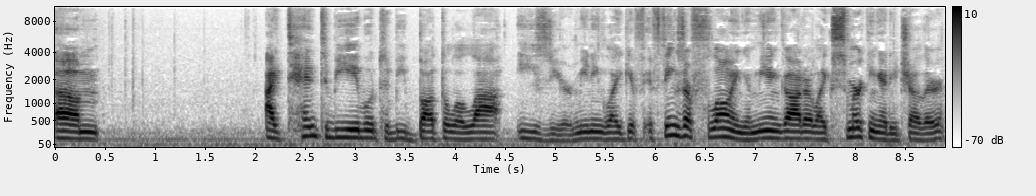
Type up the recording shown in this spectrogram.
um, I tend to be able to be bottle a lot easier. Meaning, like if, if things are flowing and me and God are like smirking at each other,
